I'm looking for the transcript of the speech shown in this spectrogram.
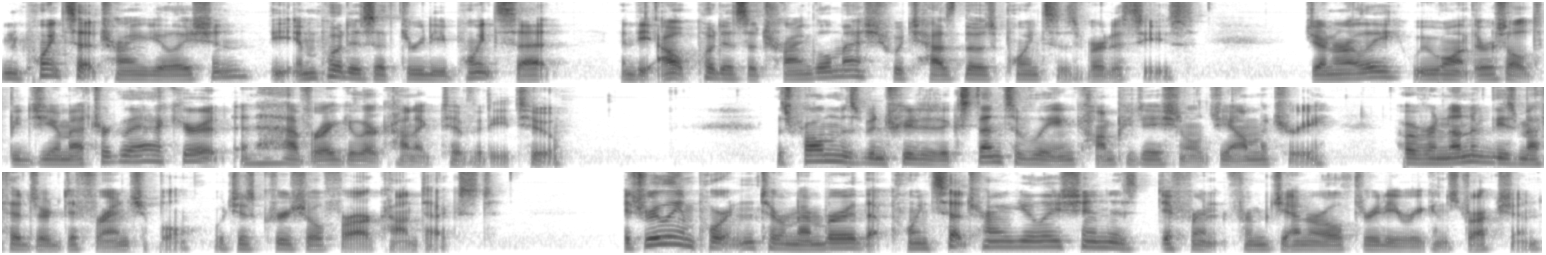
In point set triangulation, the input is a 3D point set, and the output is a triangle mesh which has those points as vertices. Generally, we want the result to be geometrically accurate and have regular connectivity too. This problem has been treated extensively in computational geometry, however none of these methods are differentiable, which is crucial for our context. It's really important to remember that point set triangulation is different from general 3D reconstruction.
